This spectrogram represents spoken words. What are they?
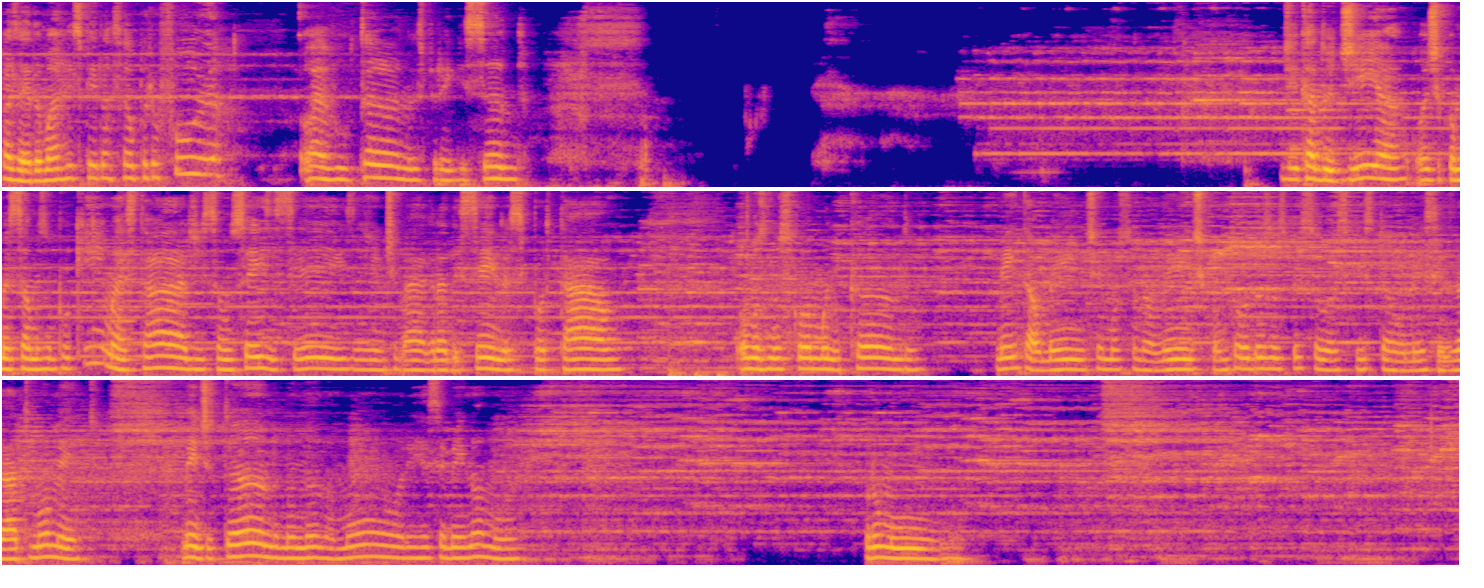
Fazendo uma respiração profunda, vai voltando, espreguiçando. Dica do dia, hoje começamos um pouquinho mais tarde, são seis e seis, a gente vai agradecendo esse portal, vamos nos comunicando mentalmente, emocionalmente com todas as pessoas que estão nesse exato momento, meditando, mandando amor e recebendo amor. Para o mundo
